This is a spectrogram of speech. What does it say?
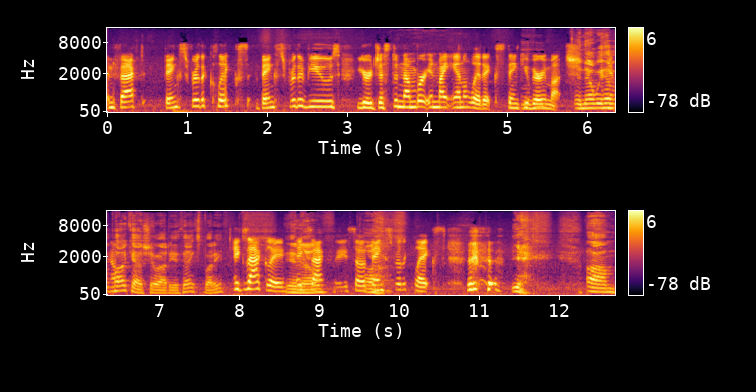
In fact, thanks for the clicks, thanks for the views. You're just a number in my analytics. Thank you Mhm. very much. And now we have you a know? podcast show out of you. Thanks, buddy. Exactly, you know? exactly. So Oh. thanks for the clicks. Yeah. Um,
